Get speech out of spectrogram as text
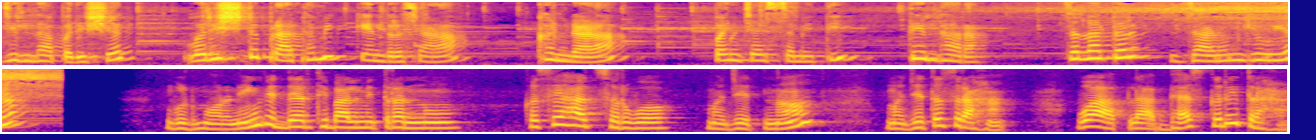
जिल्हा परिषद वरिष्ठ प्राथमिक केंद्र शाळा खंडाळा पंचायत समिती तेल्हारा. चला तर जाणून घेऊया. गुड मॉर्निंग विद्यार्थी बालमित्रांनो. कसे आहात सर्व? मजेत ना? मजेतच राहा व आपला अभ्यास करीत राहा.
